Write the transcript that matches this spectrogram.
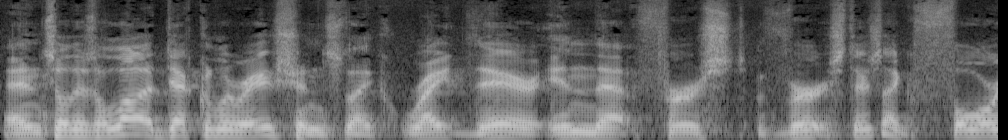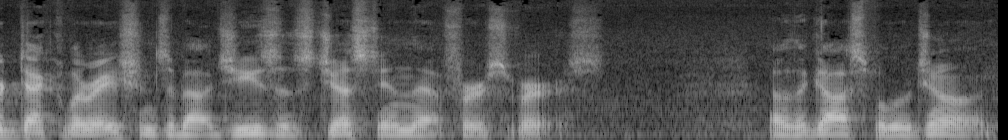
And so there's a lot of declarations like right there in that first verse. There's like four declarations about Jesus just in that first verse of the Gospel of John.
